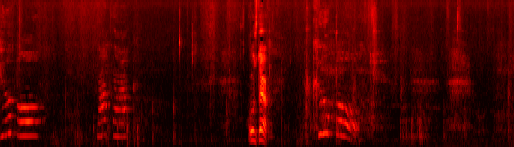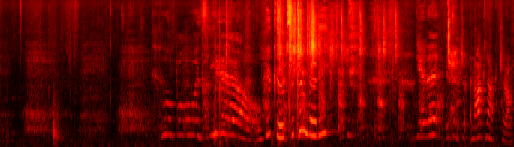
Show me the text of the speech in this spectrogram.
Cooper. Knock knock. Who's there? Cooper. Cooper, it's you. Here, Coop. Sit down, buddy. Get it? It's a, dr- knock knock truck,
